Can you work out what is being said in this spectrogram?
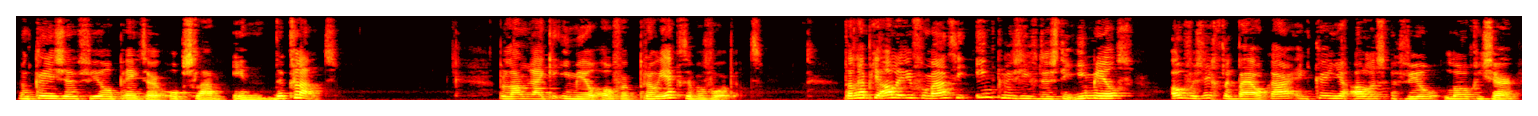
dan kun je ze veel beter opslaan in de cloud. Belangrijke e-mail over projecten bijvoorbeeld. Dan heb je alle informatie, inclusief dus die e-mails, overzichtelijk bij elkaar en kun je alles veel logischer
